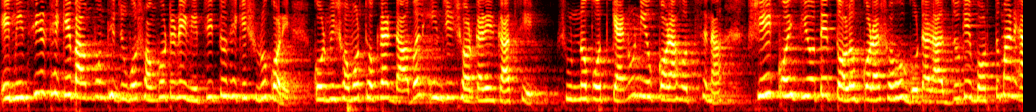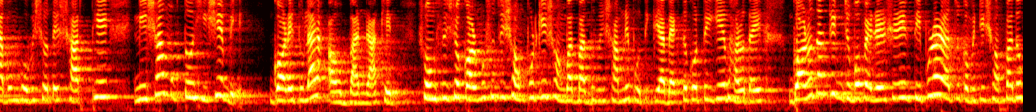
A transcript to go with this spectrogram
এই মিছিল থেকে বামপন্থী যুব সংগঠনের নেতৃত্ব থেকে শুরু করে কর্মী সমর্থকরা ডাবল ইঞ্জিন সরকারের কাছে শূন্যপদ কেন নিয়োগ করা হচ্ছে না? সেই কৈফিয়তের তলব করা সহ গোটা রাজ্যকে বর্তমান এবং ভবিষ্যতের স্বার্থে নেশামুক্ত হিসেবে গড়ে তোলার আহ্বান রাখেন। সংশ্লিষ্ট কর্মসূচি সম্পর্কে সংবাদ মাধ্যমের সামনে প্রতিক্রিয়া ব্যক্ত করতে গিয়ে ভারতের গণতান্ত্রিক যুব ফেডারেশনের ত্রিপুরা রাজ্য কমিটির সম্পাদক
